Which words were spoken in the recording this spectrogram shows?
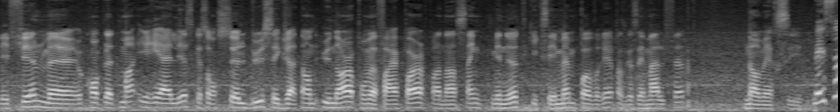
Les films euh, complètement irréalistes, que son seul but, c'est que j'attende une heure pour me faire peur pendant cinq minutes, et que c'est même pas vrai parce que c'est mal fait. Non, merci. Mais ça,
